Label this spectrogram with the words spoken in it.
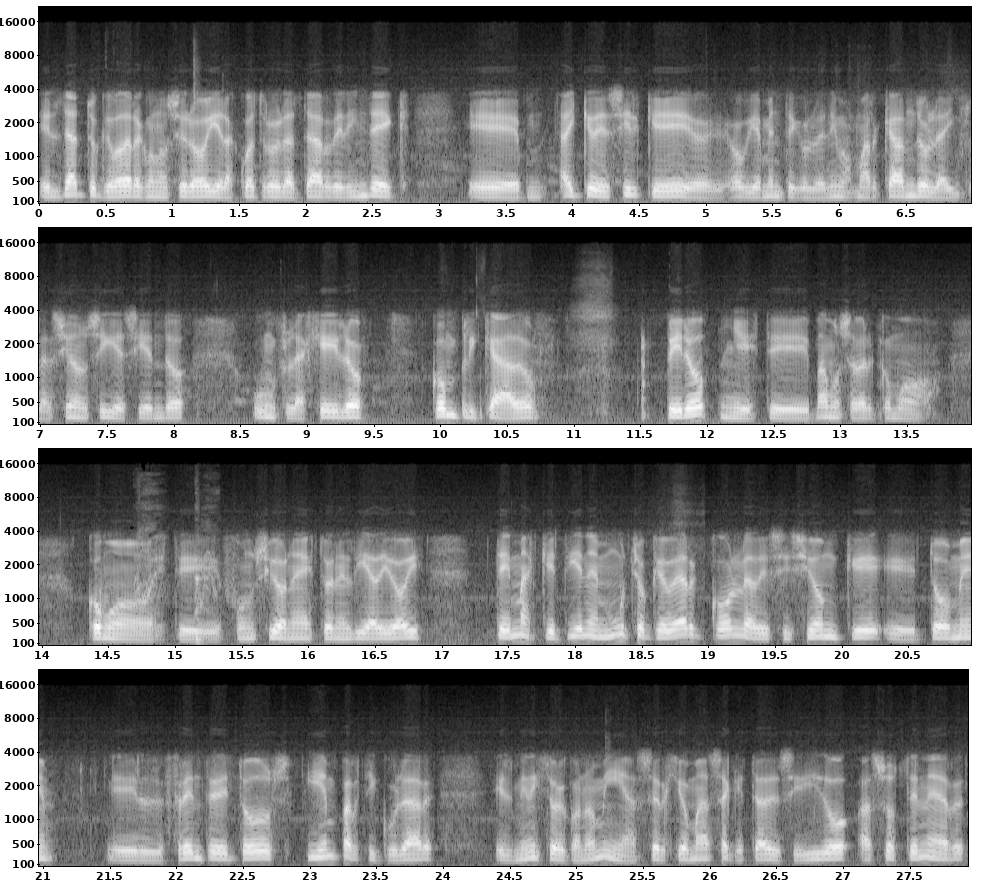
el dato que va a dar a conocer hoy a las 4 de la tarde el INDEC. hay que decir que, obviamente que lo venimos marcando, la inflación sigue siendo un flagelo complicado, pero este, vamos a ver cómo, cómo este, funciona esto en el día de hoy, temas que tienen mucho que ver con la decisión que eh, tome el Frente de Todos y en particular el ministro de Economía, Sergio Massa, que está decidido a sostener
